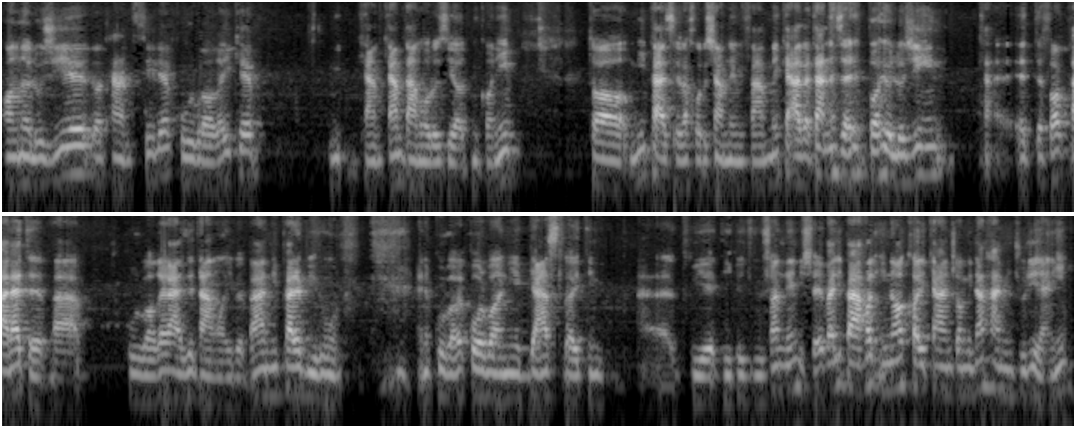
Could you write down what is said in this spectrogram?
analogy یا تمثیل قورباغه‌ای که کم کم دما رو زیاد می‌کنیم تا میپذیره و خودش هم نمی‌فهمه که البته نظر بیولوژی این اتفاق غلطه و قورباغه از دمایی به بعد میپره بیرون. یعنی قورباغه قربانی gaslighting توی دیگ جوشان نمیشه. ولی به حال اینا کاری که انجام میدن همینجوری یعنی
